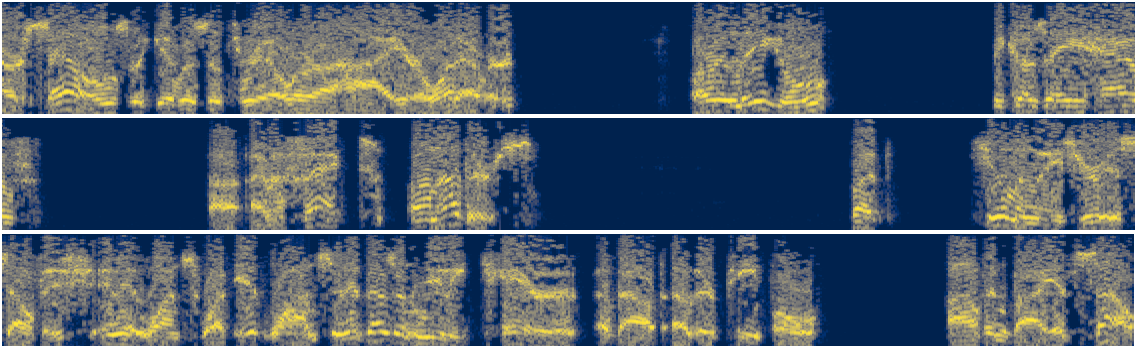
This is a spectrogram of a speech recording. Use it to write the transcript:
ourselves that give us a thrill or a high or whatever are illegal because they have uh, an effect on others. But human nature is selfish and it wants what it wants and it doesn't really care about other people of and by itself.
